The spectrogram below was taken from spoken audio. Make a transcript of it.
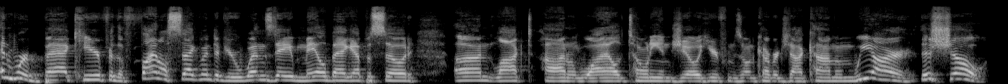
And we're back here for the final segment of your Wednesday mailbag episode on Locked On Wild. Tony and Joe here from zonecoverage.com. And we are, this show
